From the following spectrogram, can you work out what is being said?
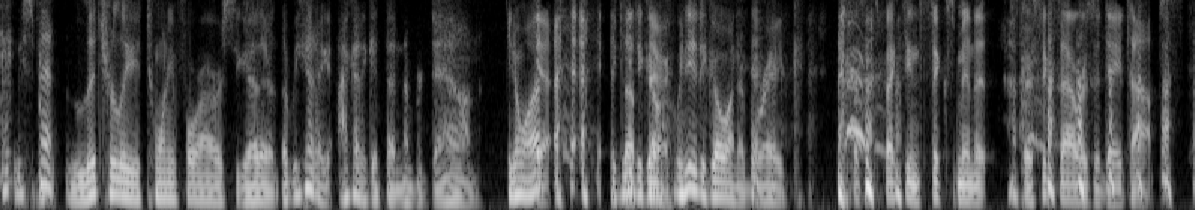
we spent literally 24 hours together. Like we gotta, I gotta get that number down. You know what? Yeah, we need to go. We need to go on a break. I was expecting six minutes or six hours a day tops.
